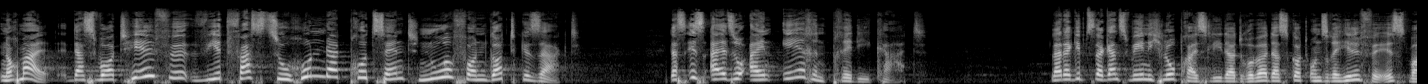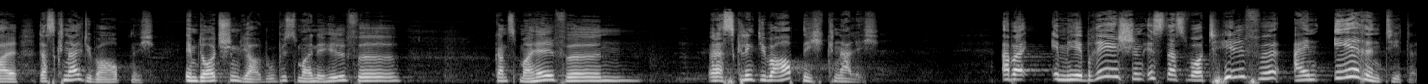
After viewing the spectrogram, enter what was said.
Nochmal, das Wort Hilfe wird fast zu 100 Prozent nur von Gott gesagt. Das ist also ein Ehrenprädikat. Leider gibt's da ganz wenig Lobpreislieder drüber, dass Gott unsere Hilfe ist, weil das knallt überhaupt nicht. Im Deutschen, ja, du bist meine Hilfe, kannst mal helfen. Das klingt überhaupt nicht knallig. Aber im Hebräischen ist das Wort Hilfe ein Ehrentitel.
